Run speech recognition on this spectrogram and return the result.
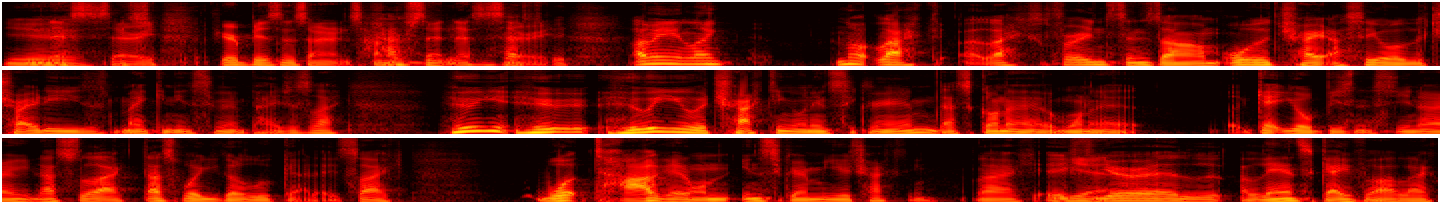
Yeah, necessary. If you're a business owner, it's 100% Has to be, has necessary. I mean, like, not like like for instance, um, all the trade. I see all the tradies making Instagram pages. Like, who you, who who are you attracting on Instagram? That's gonna want to get your business. You know, that's like that's what you got to look at. It. It's like, what target on Instagram are you attracting? Like, if Yeah. you're a, a landscaper, like.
